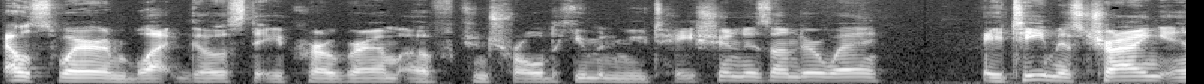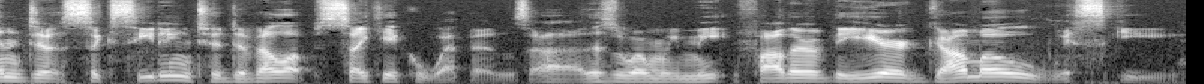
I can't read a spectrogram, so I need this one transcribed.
Elsewhere in Black Ghost, a program of controlled human mutation is underway. A team is trying and succeeding to develop psychic weapons. Uh, this is when we meet Father of the Year, Gamo Whiskey.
